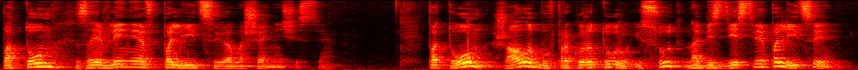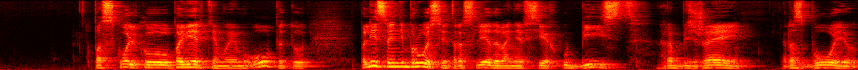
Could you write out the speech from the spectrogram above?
Потом заявление в полицию о мошенничестве. Потом жалобу в прокуратуру и суд на бездействие полиции. Поскольку, поверьте моему опыту, полиция не бросит расследование всех убийств, грабежей, разбоев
